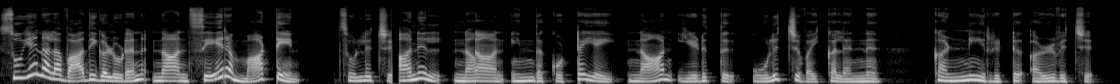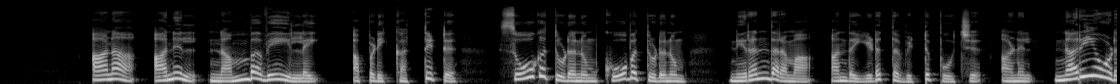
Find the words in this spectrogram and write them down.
சுயநலவாதிகளுடன் நான் சேர மாட்டேன். சொல்லுச்சு அனில் நான் இந்த கொட்டையை நான் எடுத்து ஒளிச்சு வைக்கலன்னு கண்ணீரிட்டு அழுவிச்சு. ஆனா அனில் நம்பவே இல்லை. அப்படி கத்திட்டு சோகத்துடனும் கோபத்துடனும் நிரந்தரமா அந்த இடத்தை விட்டு போச்சு அனில். நரியோட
